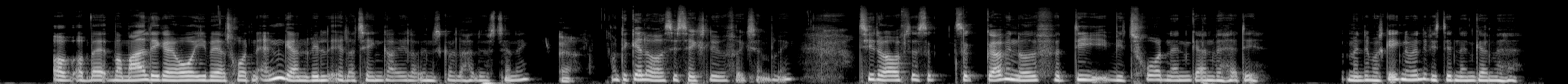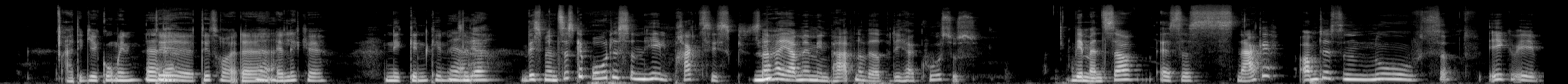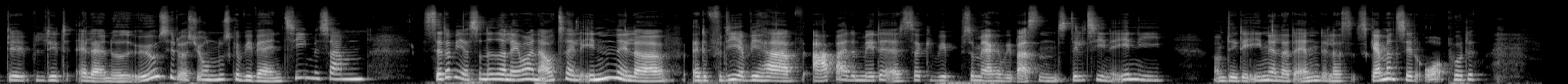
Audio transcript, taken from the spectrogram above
og, og hvad, hvor meget ligger jeg over i, hvad jeg tror, den anden gerne vil, eller tænker, eller ønsker, eller har lyst til. Ikke? Ja. Og det gælder også i sexlivet for eksempel. Ikke? Tit og ofte, så, så gør vi noget, fordi vi tror, den anden gerne vil have det. Men det er måske ikke nødvendigvis det, den anden gerne vil have. Ej, det giver god mening. Ja, det, ja. det tror jeg, da Ja. alle kan nikke genkende Ja. til. Ja. Hvis man så skal bruge det sådan helt praktisk, så har jeg med min partner været på det her kursus. Vil man så altså snakke om det sådan nu, så ikke øh, det er lidt, eller noget øvesituation, nu skal vi være intime sammen. Sætter vi os så ned og laver en aftale inden, eller er det fordi, at vi har arbejdet med det, at så, kan vi, så mærker vi bare sådan stiltigende ind i, om det er det ene eller det andet, eller skal man sætte ord på det?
